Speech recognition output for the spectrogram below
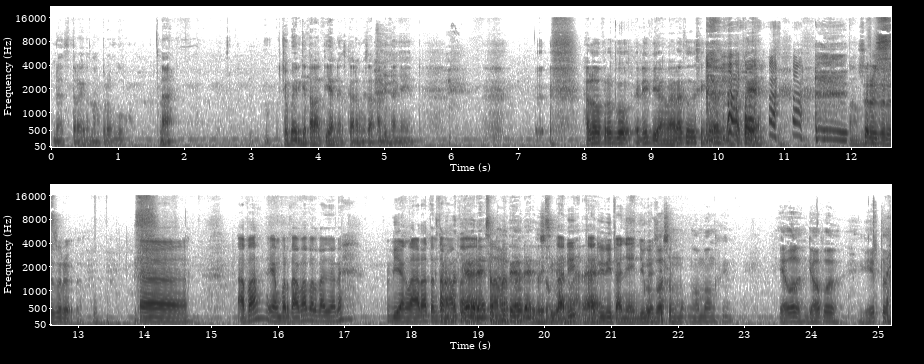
dan terakhir tentang perunggu. Nah, cobain kita latihan ya sekarang misalkan ditanyain. Halo perunggu, ini Biang Lara tuh single tentang apa ya? Seru seru seru. Eh apa? Yang pertama pertanyaannya Biang Lara tentang Selamat apa ya, ya? udah selamat ya udah Biang Tadi Lara. tadi ditanyain juga Kok gue sih. ngomong ya ul jawab ul gitu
